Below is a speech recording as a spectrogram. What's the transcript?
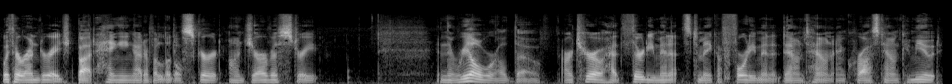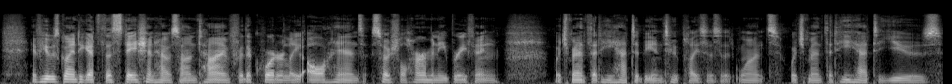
with her underage butt hanging out of a little skirt on Jarvis Street. In the real world, though, Arturo had 30 minutes to make a 40 minute downtown and crosstown commute if he was going to get to the station house on time for the quarterly all hands social harmony briefing, which meant that he had to be in two places at once, which meant that he had to use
